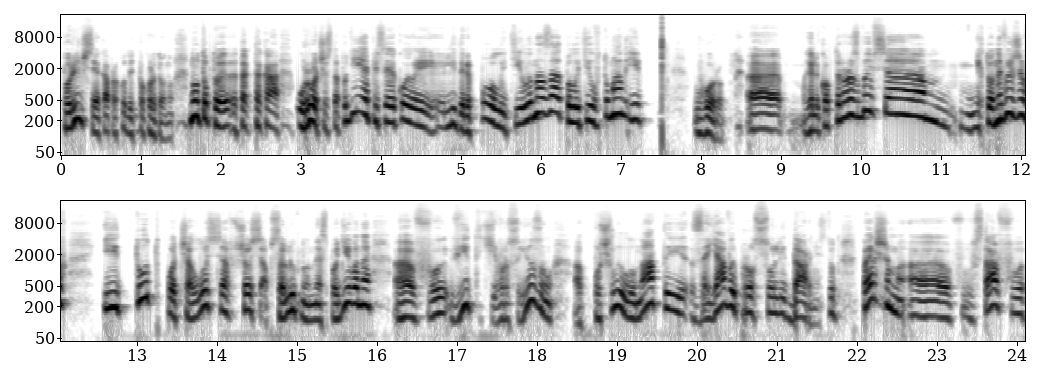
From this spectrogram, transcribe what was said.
по річці, яка проходить по кордону. Ну тобто, е, так така урочиста подія, після якої лідери полетіли назад, полетіли в туман і. Вгору Е, гелікоптер розбився, ніхто не вижив. І тут почалося щось абсолютно несподіване. Е, Від Євросоюзу е, почали лунати заяви про солідарність. Тут першим е, став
